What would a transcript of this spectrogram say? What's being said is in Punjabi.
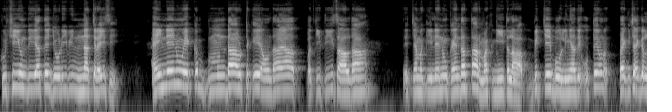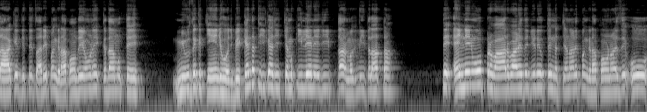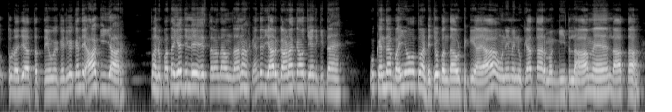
ਖੁਸ਼ੀ ਹੁੰਦੀ ਆ ਤੇ ਜੋੜੀ ਵੀ ਨੱਚ ਰਹੀ ਸੀ। ਐਨੇ ਨੂੰ ਇੱਕ ਮੁੰਡਾ ਉੱਠ ਕੇ ਆਉਂਦਾ ਆ 25 30 ਸਾਲ ਦਾ ਤੇ ਚਮਕੀਲੇ ਨੂੰ ਕਹਿੰਦਾ ਧਾਰਮਿਕ ਗੀਤ ਲਾ, ਵਿੱਚੇ ਬੋਲੀਆਂ ਦੇ ਉੱਤੇ ਹੁਣ ਪੈਗ ਸ਼ੈਗ ਲਾ ਕੇ ਜਿੱਤੇ ਸਾਰੇ ਭੰਗੜਾ ਪਾਉਂਦੇ ਹੋਣ ਇੱਕਦਮ ਉੱਤੇ ਮਿਊਜ਼ਿਕ ਚੇਂਜ ਹੋ ਜਵੇ। ਕਹਿੰਦਾ ਠੀਕ ਆ ਜੀ, ਚਮਕੀਲੇ ਨੇ ਜੀ, ਧਾਰਮਿਕ ਗੀਤ ਲਾਤਾ। ਤੇ ਐਨੇ ਨੂੰ ਉਹ ਪਰਿਵਾਰ ਵਾਲੇ ਤੇ ਜਿਹੜੇ ਉੱਤੇ ਨੱਚਣ ਵਾਲੇ, ਭੰਗੜਾ ਪਾਉਣ ਵਾਲੇ ਸੀ ਉਹ ਥੋੜਾ ਜਿਹਾ ਤੱਤੇ ਹੋ ਗਏ ਕਿ ਕਹਿੰਦੇ, ਆਹ ਕੀ ਯਾਰ? ਤੁਹਾਨੂੰ ਪਤਾ ਹੀ ਹੈ ਜਿੱਲੇ ਇਸ ਤਰ੍ਹਾਂ ਦਾ ਹੁੰਦਾ ਨਾ, ਕਹਿੰਦੇ, ਯਾਰ ਗਾਣਾ ਕਿਉਂ ਚੇਂਜ ਕੀਤਾ ਹੈ? ਉਹ ਕਹਿੰਦਾ, ਬਾਈ, ਉਹ ਤੁਹਾਡੇ ਚੋਂ ਬੰਦਾ ਉੱਠ ਕੇ ਆਇਆ, ਉਹਨੇ ਮੈਨੂੰ ਕਿਹਾ, ਧਾਰਮਿਕ ਗੀਤ ਲਾ, ਮੈਂ ਲਾਤਾ।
